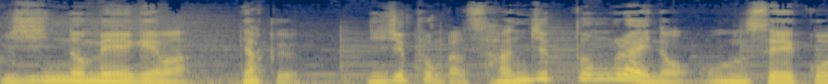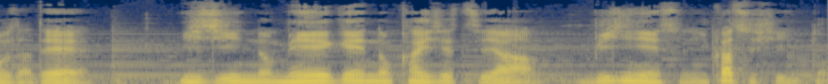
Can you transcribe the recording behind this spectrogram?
偉人の名言は約20分から30分ぐらいの音声講座で偉人の名言の解説やビジネスに活かすヒント、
